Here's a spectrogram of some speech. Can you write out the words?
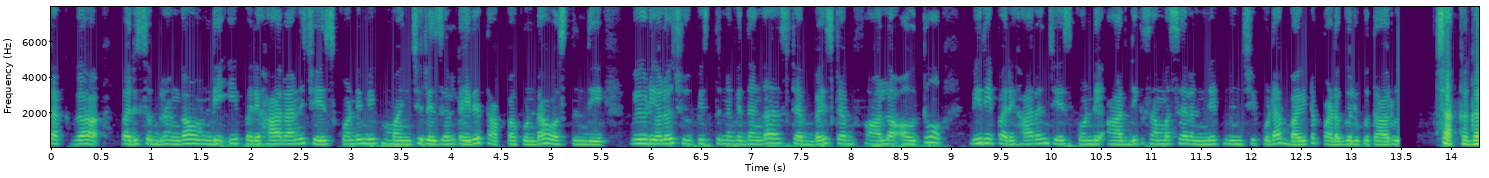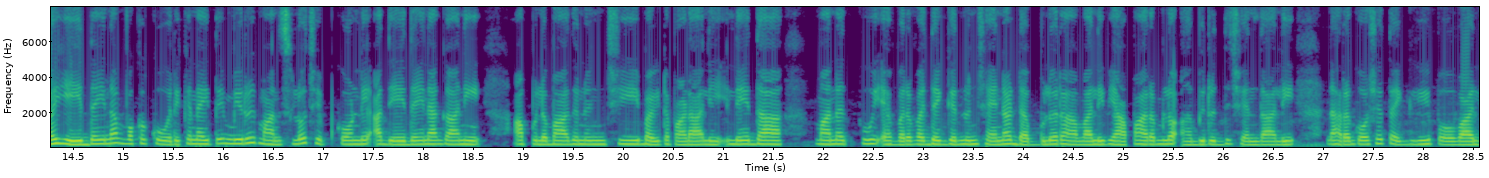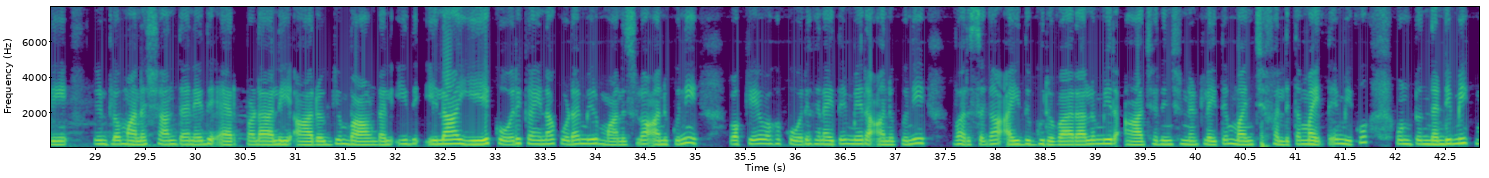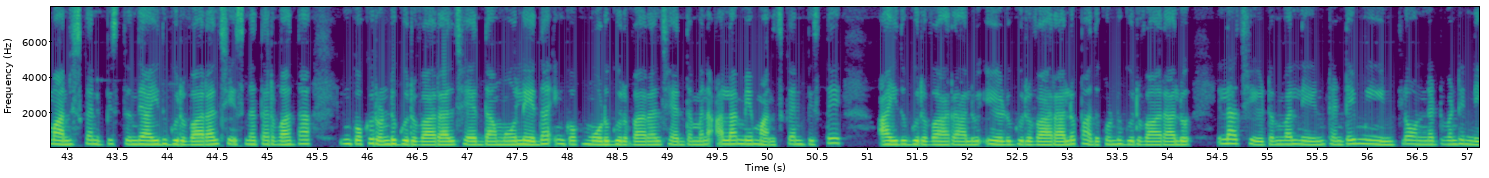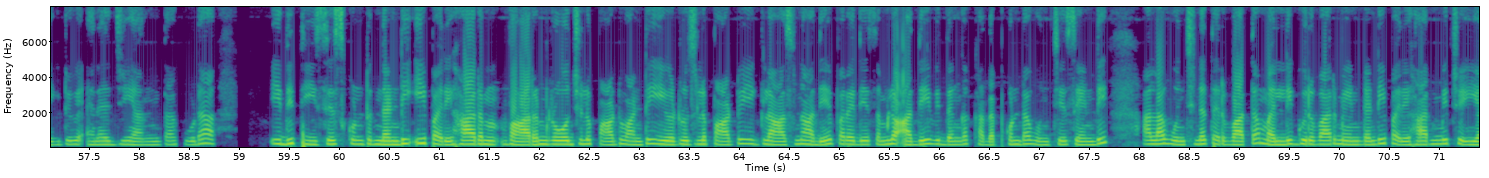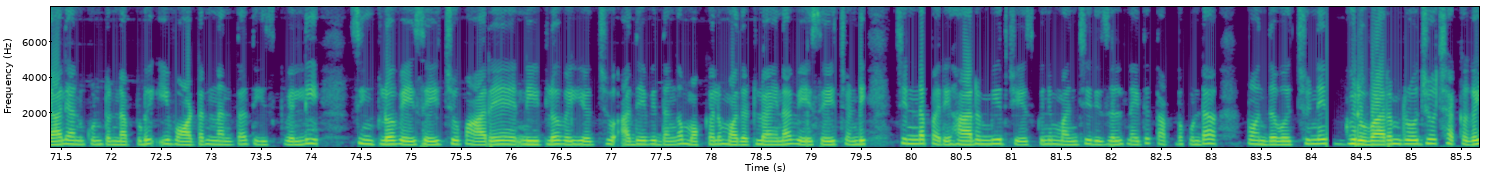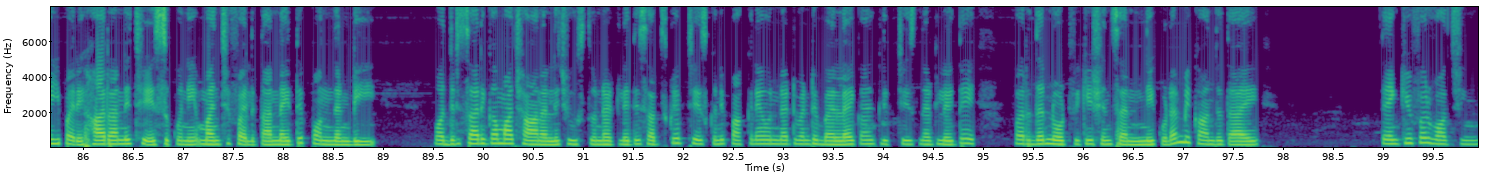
చక్కగా పరిశుభ్రంగా ఉండి ఈ పరిహారాన్ని చేసుకోండి. మీకు మంచి రిజల్ట్ అయితే తప్పకుండా వస్తుంది. వీడియోలో చూపిస్తున్న విధంగా స్టెప్ బై స్టెప్ ఫాలో అవుతూ మీరు ఈ పరిహారం చేసుకోండి. ఆర్థిక సమస్యలన్నిటి నుంచి కూడా బయటపడగలుగుతారు చక్కగా ఏదైనా ఒక కోరికనైతే మీరు మనసులో చెప్పుకోండి. అది ఏదైనా కానీ అప్పుల బాధ నుంచి బయటపడాలి లేదా మనకు ఎవరి దగ్గర నుంచి అయినా డబ్బులు రావాలి వ్యాపారంలో అభివృద్ధి చెందాలి నరఘోష తగ్గిపోవాలి ఇంట్లో మనశ్శాంతి అనేది ఏర్పడాలి ఆరోగ్యం బాగుండాలి. ఇది ఇలా ఏ కోరికైనా కూడా మీరు మనసులో అనుకుని ఒకే ఒక కోరికనైతే మీరు అనుకుని వరుసగా ఐదు గురువారాలు మీరు ఆచరించినట్లయితే మంచి ఫలితం అయితే మీకు ఉంటుందండి. మీకు మనసు కనిపిస్తుంది ఐదు గురువారాలు చేసిన తర్వాత ఇంకొక రెండు గురువారాలు చేద్దాము లేదా ఇంకొక మూడు గురువారాలు చేద్దామని అలా మీ మనసు కనిపిస్తే ఐదు గురువారాలు ఏడు గురువారాలు పదకొండు గురువారాలు ఇలా చేయటం వల్ల ఏంటంటే మీ ఇంట్లో ఉన్నటువంటి నెగిటివ్ ఎనర్జీ అంతా కూడా ఇది తీసేసుకుంటుందండి. ఈ పరిహారం వారం రోజుల పాటు అంటే ఏడు రోజుల పాటు ఈ గ్లాసును అదే ప్రదేశంలో అదే విధంగా కదపకుండా ఉంచేసేయండి. అలా ఉంచిన తర్వాత మళ్ళీ గురువారం ఏంటంటే ఈ పరిహారం మీరు చేయాలి అనుకుంటున్నప్పుడు ఈ వాటర్ని అంతా తీసుకువెళ్ళి సింక్లో వేసేయచ్చు పారే నీటిలో వేయచ్చు. అదేవిధంగా మొక్కలు మొదట్లో అయినా వేసేయచ్చండి. చిన్న పరిహారం మీరు చేసుకుని మంచి రిజల్ట్ని అయితే తప్పకుండా పొందవచ్చు నేను గురువారం రోజు చక్కగా ఈ పరిహారాన్ని చేసుకుని మంచి ఫలితాన్ని అయితే పొందండి. మొదటిసారిగా మా ఛానల్ని చూస్తున్నట్లయితే సబ్స్క్రైబ్ చేసుకుని పక్కనే ఉన్నటువంటి బెల్ ఐకాన్ క్లిక్ చేసినట్లయితే ఫర్దర్ నోటిఫికేషన్స్ అన్నీ కూడా మీకు అందుతాయి. Thank you for watching.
